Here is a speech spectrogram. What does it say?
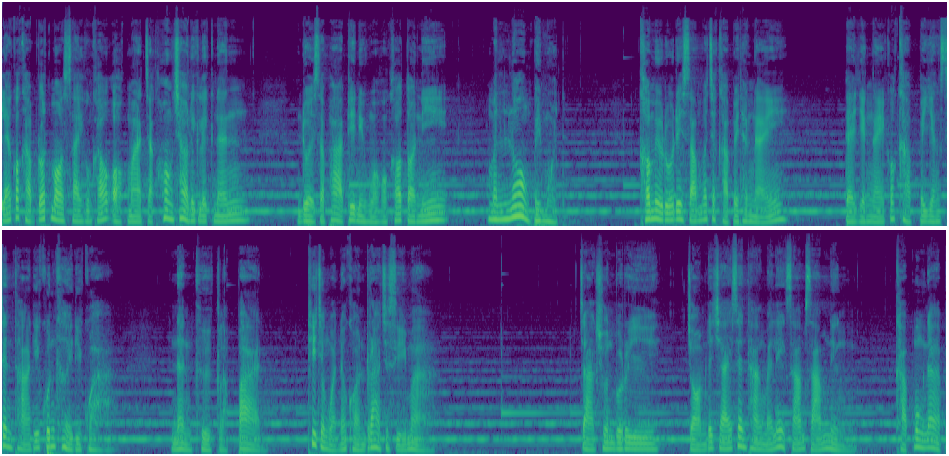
แล้วก็ขับรถมอไซค์ของเขาออกมาจากห้องเช่าเล็กๆนั้น ด้วยสภาพที่ในหัวของเขาตอนนี้ มันโล่งไปหมด เขาไม่รู้ด้วยซ้ำว่าจะขับไปทางไหน แต่ยังไงก็ขับไปยังเส้นทางที่คุ้นเคยดีกว่า นั่นคือกลับบ้านที่จังหวัดนครราชสีมา จากชนบุรี จอมได้ใช้เส้นทางหมายเลข 331 ขับมุ่งหน้าไป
